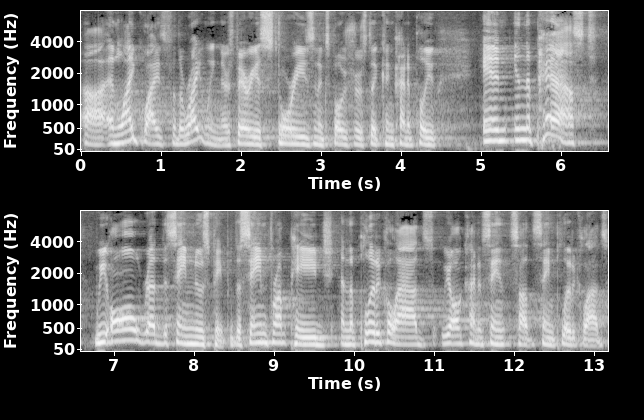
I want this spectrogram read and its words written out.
Uh, and likewise for the right wing, there's various stories and exposures that can kind of pull you. And in the past, we all read the same newspaper, the same front page, and the political ads. We all kind of saw the same political ads.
